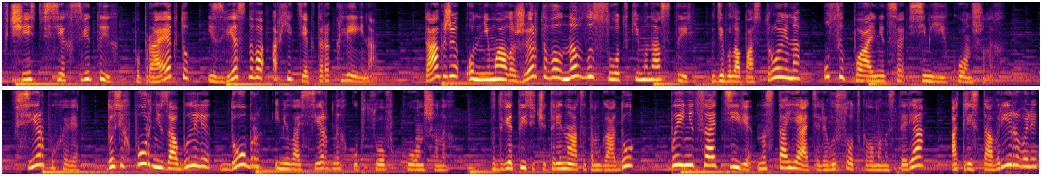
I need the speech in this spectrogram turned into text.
в честь всех святых – по проекту известного архитектора Клейна. Также он немало жертвовал на Высоцкий монастырь, где была построена усыпальница семьи Коншиных. в Серпухове до сих пор не забыли добрых и милосердных купцов Коншиных. В 2013 году по инициативе настоятеля Высоцкого монастыря отреставрировали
